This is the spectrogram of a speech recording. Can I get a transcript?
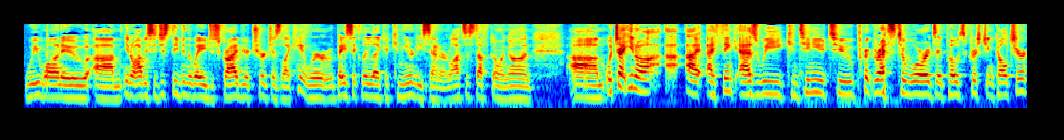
We want to um, you know obviously just even the way you describe your church is like hey we're basically like a community center lots of stuff going on. Um, which i you know I, I think as we continue to progress towards a post-christian culture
